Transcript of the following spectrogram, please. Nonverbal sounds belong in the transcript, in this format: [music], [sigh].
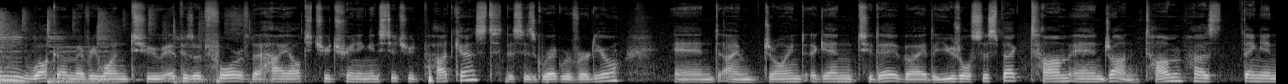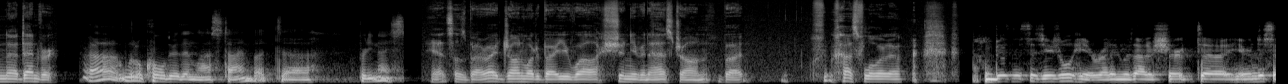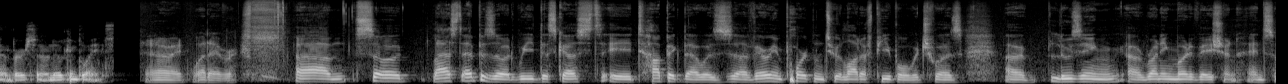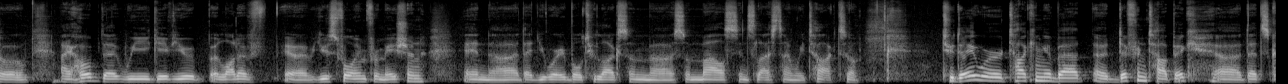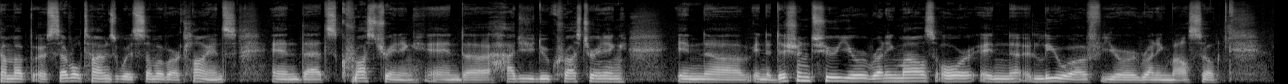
and welcome everyone to episode four of the High Altitude Training Institute podcast. This is Greg Reverdio, and I'm joined again today by the usual suspect, Tom and John. Tom, how's thing in uh, Denver? Uh, a little colder than last time, but uh, pretty nice. Yeah, it sounds about right. John, what about you? Well, I shouldn't even ask John, but [laughs] how's Florida? Business as usual here. Running without a shirt uh, here in December, so no complaints. All right, whatever. Um, so Last episode, we discussed a topic that was uh, very important to a lot of people, which was uh, losing uh, running motivation. And so I hope that we gave you a lot of uh, useful information and uh, that you were able to log some, uh, some miles since last time we talked. So Today, we're talking about a different topic uh, that's come up uh, several times with some of our clients, and that's cross training. And uh, how do you do cross training in uh, in addition to your running miles or in lieu of your running miles. So.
